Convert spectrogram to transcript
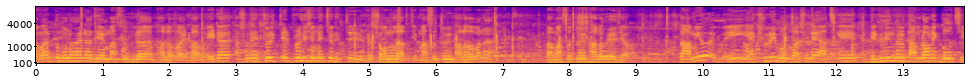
আমার তো মনে হয় না যে মাসুদরা ভালো হয়। বা এটা আসলে চরিত্রের প্রয়োজনে চরিত্রের সংলাপ যে মাসুদ তুমি ভালো হবে না? বা মাসুদ, তুমি ভালো হয়ে যাও। তো আমিও এই এক একসুরেই বলব, আসলে আজকে দীর্ঘদিন ধরে তো আমরা অনেক বলছি।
